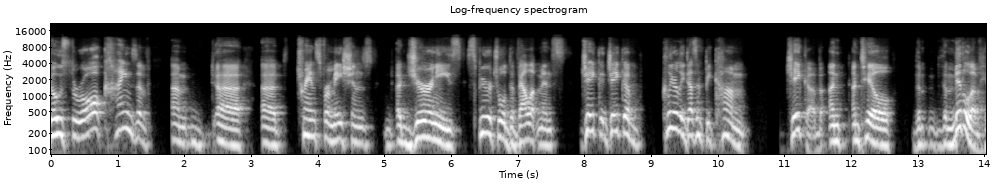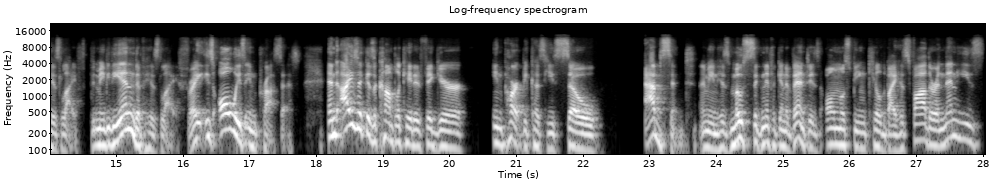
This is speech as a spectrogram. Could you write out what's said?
goes through all kinds of um, uh, uh, transformations, uh, journeys, spiritual developments. Jacob, Jacob clearly doesn't become Jacob un- until the, the middle of his life, maybe the end of his life, right? He's always in process. And Isaac is a complicated figure in part because he's so absent. I mean, his most significant event is almost being killed by his father, and then he's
